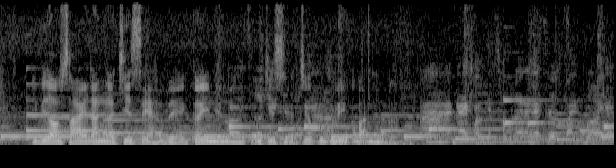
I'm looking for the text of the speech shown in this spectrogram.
Thì video sai đang à, chia sẻ về cây nên là cũng chia sẻ trước với quý vị các bạn này đã. À, cái mà cái sù này là cái xương bánh bưởi đấy.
